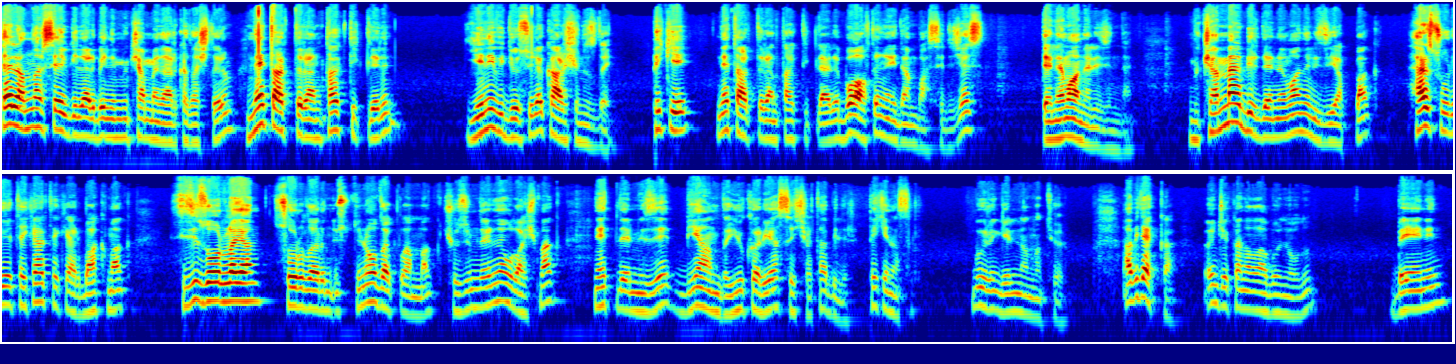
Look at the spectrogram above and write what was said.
Selamlar sevgiler benim mükemmel arkadaşlarım. Net arttıran taktiklerin yeni videosuyla karşınızdayım. Peki net arttıran taktiklerde bu hafta neyden bahsedeceğiz? Deneme analizinden. Mükemmel bir deneme analizi yapmak, her soruya teker teker bakmak, sizi zorlayan soruların üstüne odaklanmak, çözümlerine ulaşmak netlerinizi bir anda yukarıya sıçratabilir. Peki nasıl? Buyurun gelin anlatıyorum. Ha bir dakika. Önce kanala abone olun. Beğenin,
